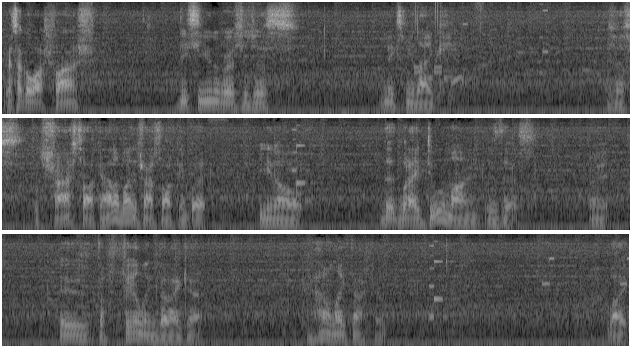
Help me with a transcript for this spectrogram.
I guess I'll go watch Flash. DC Universe is just makes me like just the trash talking. I don't mind the trash talking, but you know, what I do mind is this, right? Is the feeling that I get, and I don't like that feeling. Like,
